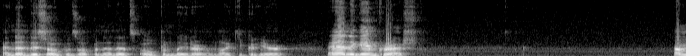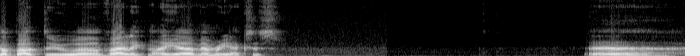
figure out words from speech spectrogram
and then this opens up, and then that's open later. Like you can hear, and the game crashed. I'm about to uh, violate my uh, memory access. Uh,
